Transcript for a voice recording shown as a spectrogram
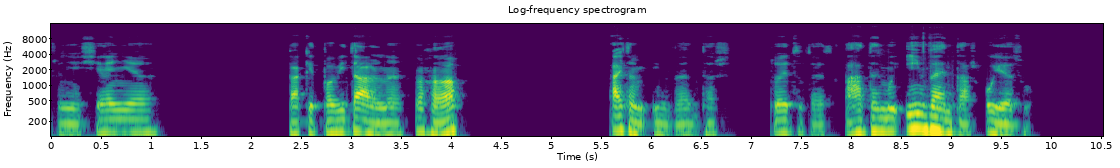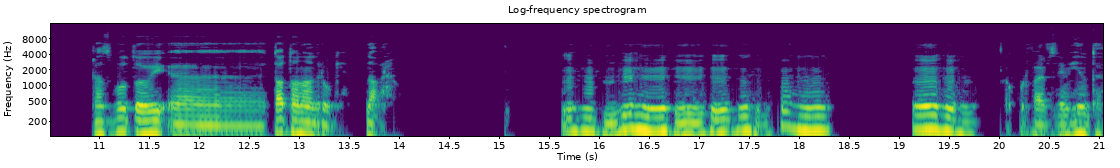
Przeniesienie. Pakiet powitalny. Aha. Item inwentarz. Tutaj co to jest? A, ten mój inwentarz. O Jezu. Rozbuduj ee, to to na drugie. Dobra. O kurwa, już dwie minuty.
